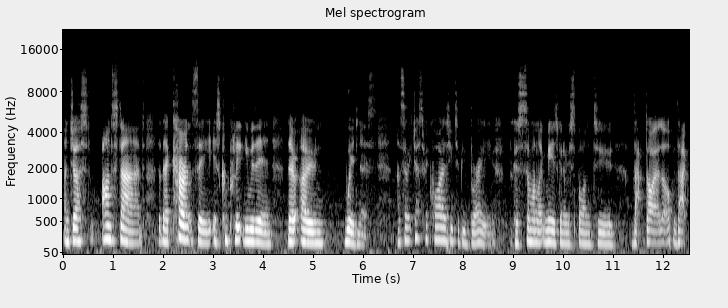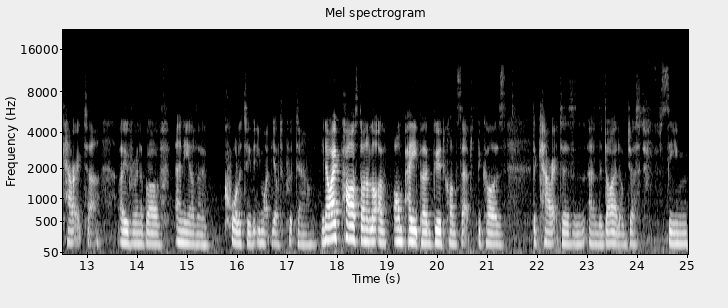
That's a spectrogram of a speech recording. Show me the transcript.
and just understand that their currency is completely within their own weirdness. And so it just requires you to be brave because someone like me is going to respond to that dialogue, that character, over and above any other quality that you might be able to put down. You know, I've passed on a lot of on paper good concepts because the characters and, and the dialogue just seem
